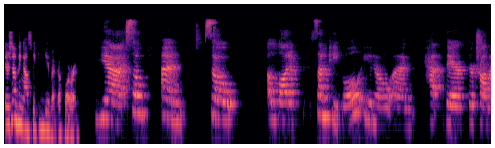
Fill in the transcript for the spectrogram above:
there's nothing else we can do but go forward? Yeah. So, um, so a lot of some people, you know, um, have their, their trauma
